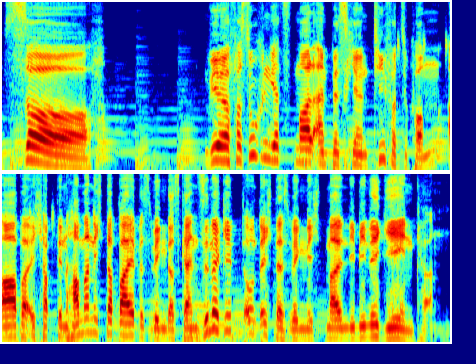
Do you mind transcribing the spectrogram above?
So. Wir versuchen jetzt mal ein bisschen tiefer zu kommen, aber ich habe den Hammer nicht dabei, weswegen das keinen Sinn ergibt und ich deswegen nicht mal in die Mine gehen kann.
